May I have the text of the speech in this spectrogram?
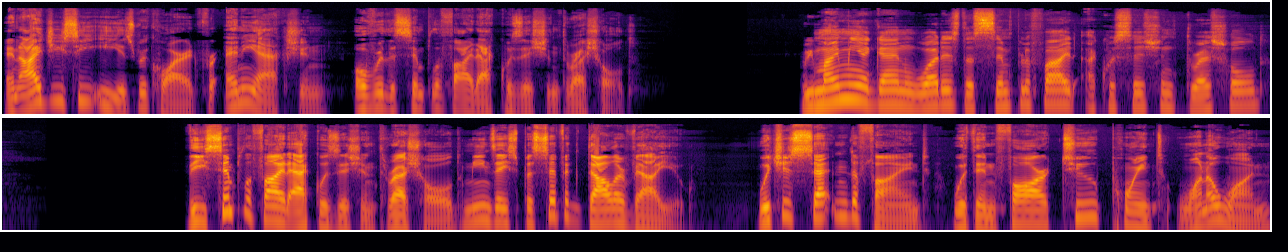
An IGCE is required for any action over the simplified acquisition threshold. Remind me again what is the simplified acquisition threshold? The simplified acquisition threshold means a specific dollar value, which is set and defined within FAR 2.101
